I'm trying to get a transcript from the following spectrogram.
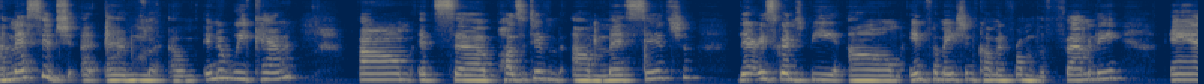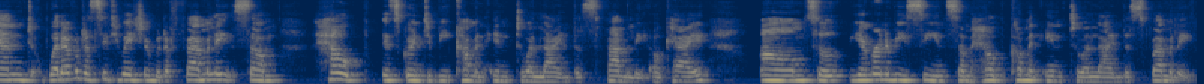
a message uh, um, um, in a weekend. Um, it's a positive um, message. There is going to be um, information coming from the family, and whatever the situation with the family, some help is going to be coming in to align this family. Okay, um, so you're going to be seeing some help coming in to align this family.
